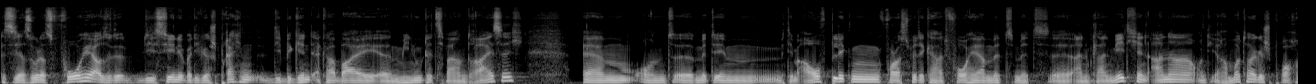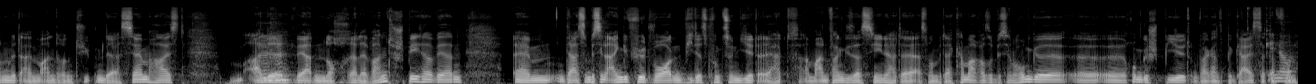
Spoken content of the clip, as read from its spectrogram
Es ist ja so, dass vorher, also die Szene, über die wir sprechen, die beginnt etwa bei äh, Minute 32. Ähm, und äh, mit, dem, mit dem Aufblicken, Forrest Whitaker hat vorher mit, mit äh, einem kleinen Mädchen, Anna, und ihrer Mutter gesprochen, mit einem anderen Typen, der Sam heißt. Alle mhm. werden noch relevant später werden. Ähm, da ist ein bisschen eingeführt worden, wie das funktioniert. Er hat am Anfang dieser Szene hat er erstmal mit der Kamera so ein bisschen rumge, äh, rumgespielt und war ganz begeistert genau.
